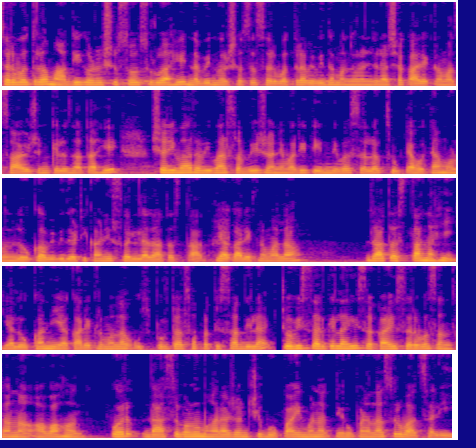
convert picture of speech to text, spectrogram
सर्वत्र मागी गणेशोत्सव सुरू आहे. नवीन वर्षाचं सर्वत्र विविध मनोरंजनाच्या कार्यक्रमाचं आयोजन केलं जात आहे. शनिवार रविवार सव्वीस जानेवारी तीन दिवस सलग सुट्ट्या होत्या म्हणून लोक विविध ठिकाणी सहलीला जात असतात. या कार्यक्रमाला जात असतानाही या लोकांनी या कार्यक्रमाला उत्स्फूर्त असा प्रतिसाद दिलाय. चोवीस तारखेलाही सकाळी सर्व संतांना आवाहन पर दासगणू महाराजांची भूपाळी म्हणत निरूपणाला सुरुवात झाली.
